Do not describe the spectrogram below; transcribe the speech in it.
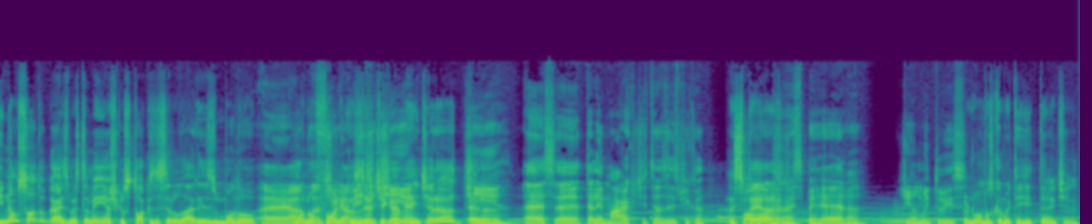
E não só do gás, mas também acho que os toques de celulares mono, É, monofônicos de antigamente era, Tinha, era tinha. É, é, telemarketing, às vezes fica. espera. Na espera. Tinha muito isso. Tornou uma música muito irritante, né?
